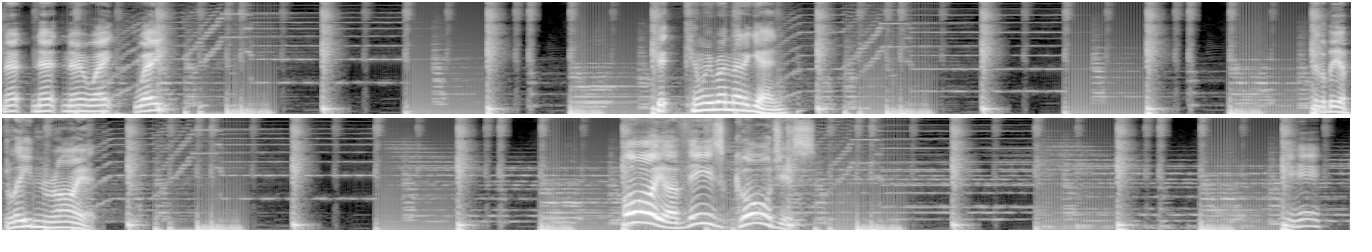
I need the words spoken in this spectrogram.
No, no, no, wait, wait. C- can we run that again? It'll be a bleeding riot. Boy, are these gorgeous!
